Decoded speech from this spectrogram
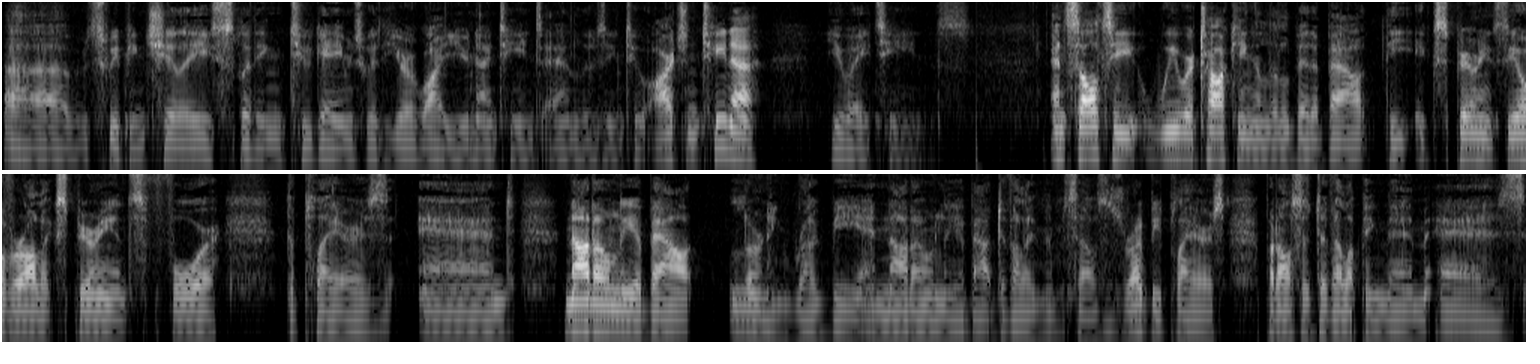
uh, sweeping Chile, splitting two games with Uruguay U19s, and losing to Argentina U18s. And Salty, we were talking a little bit about the experience, the overall experience for the players, and not only about learning rugby and not only about developing themselves as rugby players, but also developing them as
